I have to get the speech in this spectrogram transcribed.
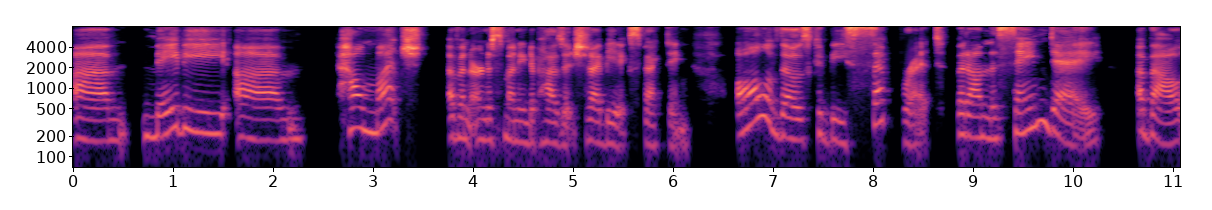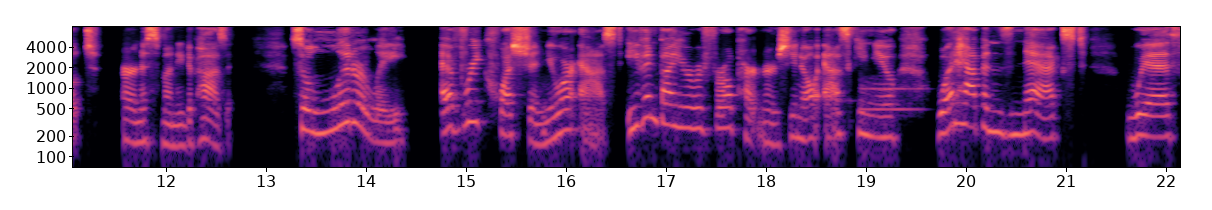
um, maybe um, how much of an earnest money deposit should I be expecting? All of those could be separate, but on the same day about earnest money deposit. So, literally, every question you are asked, even by your referral partners, you know, asking you what happens next with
